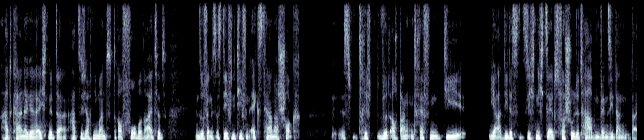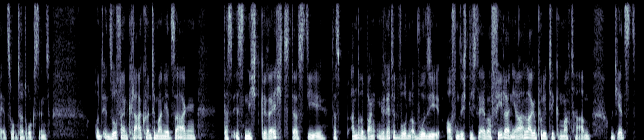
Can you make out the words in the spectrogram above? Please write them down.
hat keiner gerechnet, da hat sich auch niemand drauf vorbereitet. Insofern es ist definitiv ein externer Schock. Es trifft, wird auch Banken treffen, die ja, die das sich nicht selbst verschuldet haben, wenn sie dann da jetzt so unter Druck sind. Und insofern klar könnte man jetzt sagen, das ist nicht gerecht, dass die, dass andere Banken gerettet wurden, obwohl sie offensichtlich selber Fehler in ihrer Anlagepolitik gemacht haben. Und jetzt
